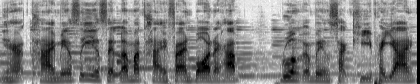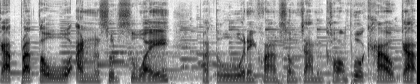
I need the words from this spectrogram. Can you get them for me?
นี่ฮะถ่ายเมซี่เสร็จแล้วมาถ่ายแฟนบอลนะครับร่วมกันเป็นสักขีพยานกับประตูอันสุดสวย ประตูในความทรงจำของพวกเขากับ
